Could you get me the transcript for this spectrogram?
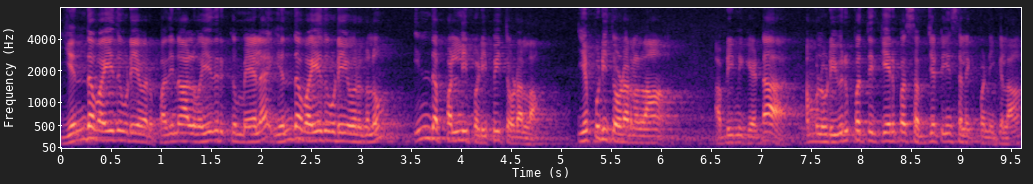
எந்த வயது உடையவர் பதினாலு வயதிற்கு மேலே எந்த வயது உடையவர்களும் இந்த பள்ளி படிப்பை தொடரலாம். எப்படி தொடரலாம்? அப்படின்னு கேட்டால் நம்மளுடைய விருப்பத்திற்கேற்ப சப்ஜெக்டையும் செலக்ட் பண்ணிக்கலாம்.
